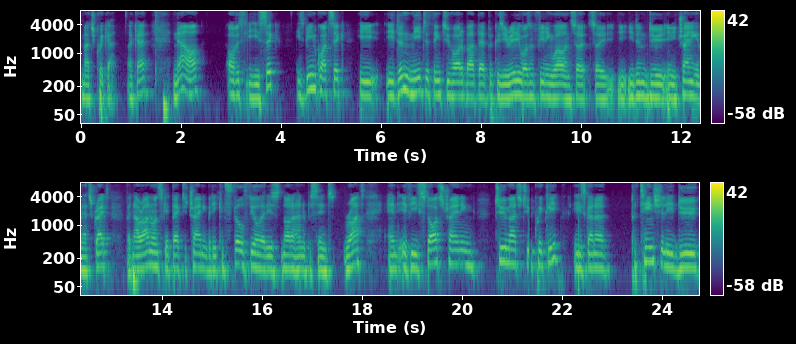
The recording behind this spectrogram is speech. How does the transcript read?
much quicker. Okay. Now, obviously he's sick he's been quite sick. He he didn't need to think too hard about that because he really wasn't feeling well, and so so he, he didn't do any training, and that's great. But now Ryan wants to get back to training, but he can still feel that he's not 100% right. And if he starts training too much too quickly, he's going to potentially do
